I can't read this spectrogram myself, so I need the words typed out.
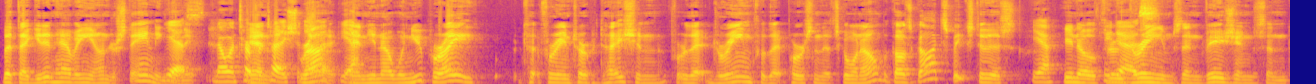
but they didn't have any understanding. Of it. Yes, no interpretation. And, right, yeah. and you know when you pray to, for interpretation for that dream for that person that's going on because God speaks to us. Yeah. You know, through dreams and visions and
